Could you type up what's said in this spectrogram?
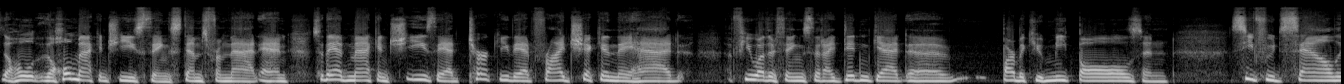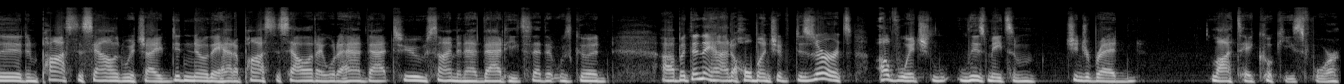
the whole the whole mac and cheese thing stems from that. And so they had mac and cheese, they had turkey, they had fried chicken, they had a few other things that I didn't get, uh, barbecue meatballs and seafood salad and pasta salad, which I didn't know they had a pasta salad. I would have had that too. Simon had that. He said it was good. Uh, but then they had a whole bunch of desserts, of which Liz made some gingerbread latte cookies for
